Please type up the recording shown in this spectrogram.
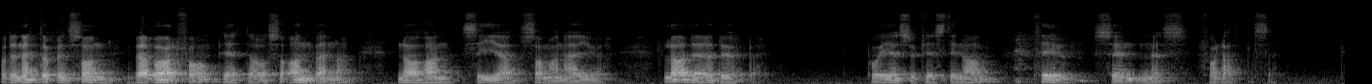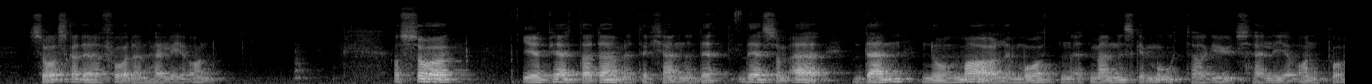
Og det er nettopp en sånn verbalform Peter også anvender når han sier som han her gjør. La dere døpe på Jesu Kristi navn til syndenes forlatelse. Så skal dere få Den hellige ånd. Og så gir Peter dermed til kjenne det, det som er den normale måten et menneske mottar Guds hellige ånd på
